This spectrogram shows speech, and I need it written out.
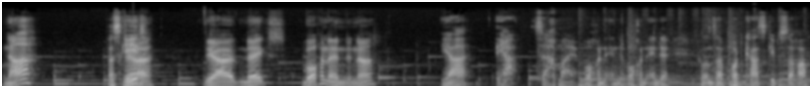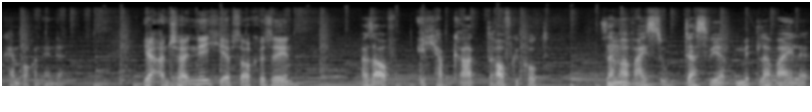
Na? Was geht? Ja, ja nix. Wochenende, ne? Ja, ja, sag mal, Wochenende, Wochenende. Für unseren Podcast gibt's doch auch kein Wochenende. Ja, anscheinend nicht. Ich hab's auch gesehen. Pass auf, ich habe gerade drauf geguckt. Sag mal, weißt du, dass wir mittlerweile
